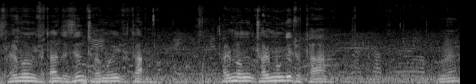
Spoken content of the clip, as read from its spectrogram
젊음이 좋다는 뜻은 젊음이 좋다. 젊은 젊은 게 좋다. 응?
